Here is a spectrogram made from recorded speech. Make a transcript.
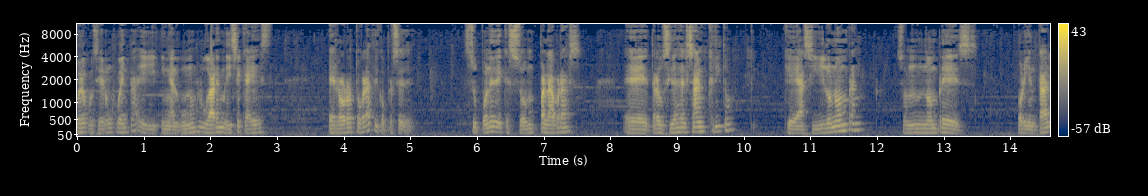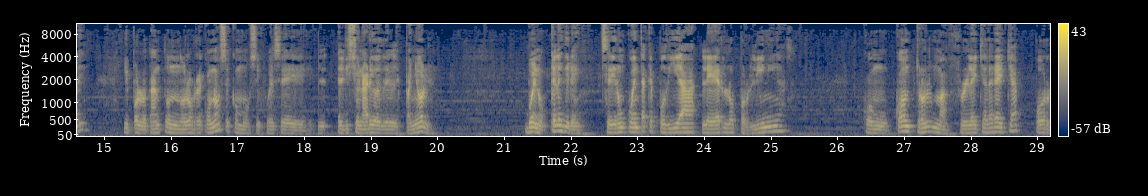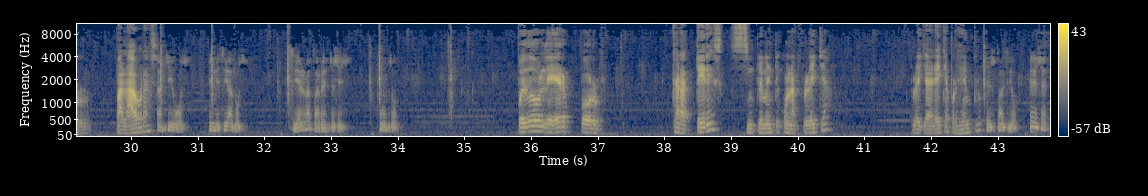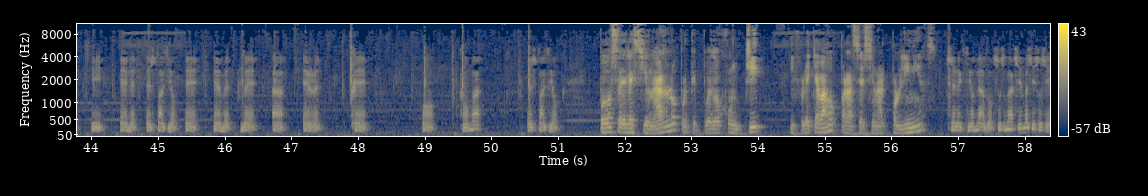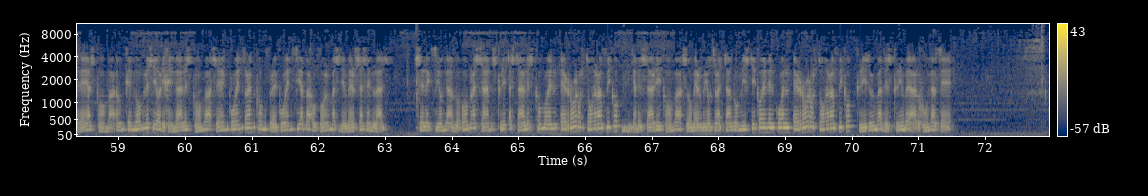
Bueno, dieron cuenta, y en algunos lugares me dice que es error ortográfico, pero supone de que son palabras eh, traducidas del sánscrito, que así lo nombran, son nombres orientales y por lo tanto no los reconoce como si fuese el, el diccionario del español. Bueno, ¿qué les diré? Se dieron cuenta que podía leerlo por líneas, con control más flecha derecha por palabras Antiguos, iniciados. Cierra paréntesis. Puedo leer por caracteres simplemente con la flecha. Flecha derecha, por ejemplo. Espacio. S, I, N, espacio, E, M, B, A, R, G, O, coma, espacio. Puedo seleccionarlo porque puedo con Shift y flecha abajo para seleccionar por líneas. Seleccionado. Sus máximas y sus ideas, coma, aunque nobles y originales, coma, se encuentran con frecuencia bajo formas diversas en las Seleccionado obras sánscritas tales como el error ortográfico, Yanesari, coma, soberbio tratado místico en el cual error ortográfico, Krisma describe alguna T.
